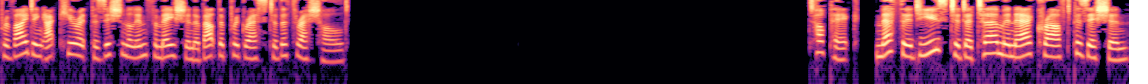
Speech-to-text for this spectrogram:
providing accurate positional information about the progress to the threshold. Method used to determine aircraft position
